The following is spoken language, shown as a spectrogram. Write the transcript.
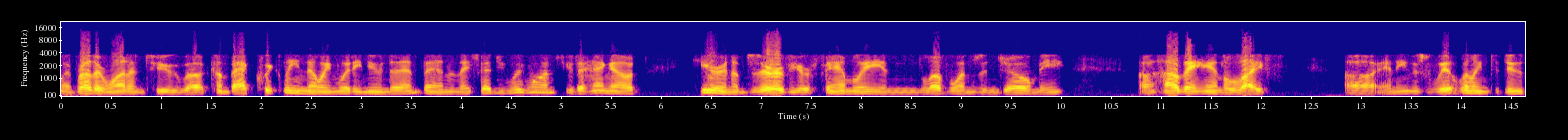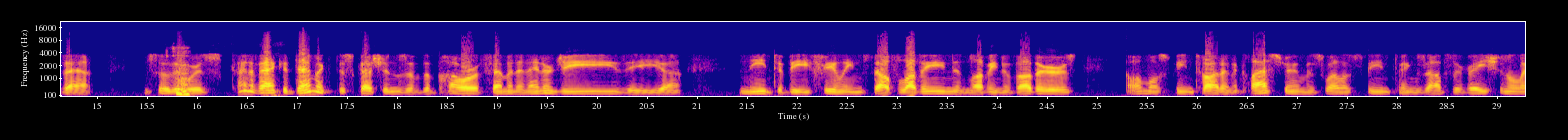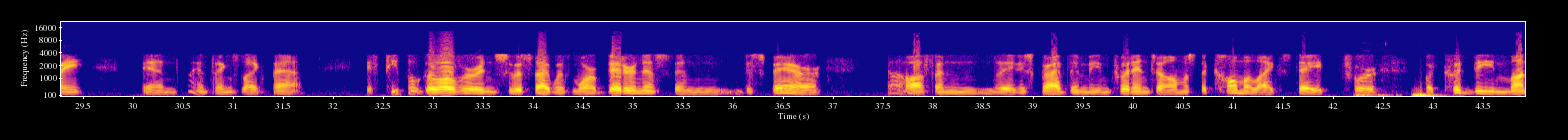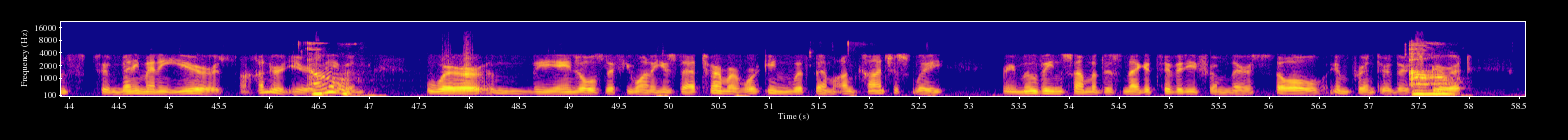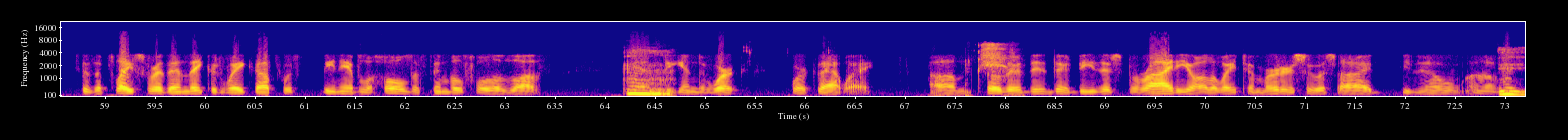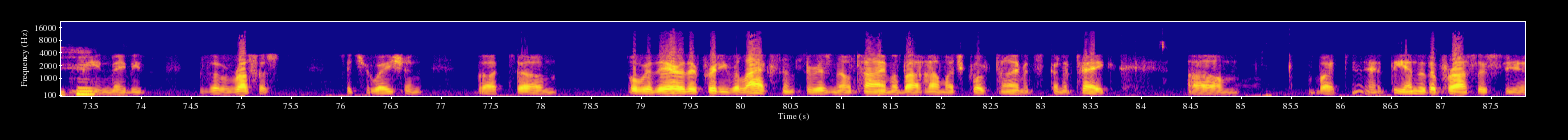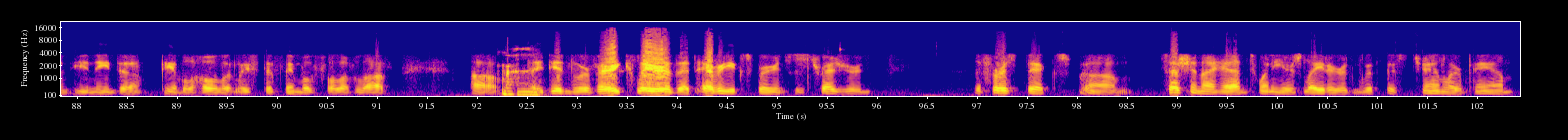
my brother wanted to uh, come back quickly, knowing what he knew then, then, and they said, "We want you to hang out here and observe your family and loved ones and Joe, me, uh, how they handle life." Uh, and he was w- willing to do that. And so there was kind of academic discussions of the power of feminine energy, the uh, need to be feeling self-loving and loving of others, almost being taught in a classroom as well as seeing things observationally and and things like that. If people go over in suicide with more bitterness and despair, often they describe them being put into almost a coma-like state for what could be months to many many years, a hundred years oh. even, where um, the angels, if you want to use that term, are working with them unconsciously removing some of this negativity from their soul imprint or their oh. spirit to the place where then they could wake up with being able to hold a thimble full of love mm. and begin to work work that way. Um, so there, there'd be this variety all the way to murder suicide, you know, um, mm-hmm. being maybe the roughest situation. But um, over there, they're pretty relaxed since there is no time about how much quote time it's going to take. Um, but at the end of the process, you, you need to be able to hold at least a thimbleful of love. Um, uh-huh. They did were very clear that every experience is treasured. The first ex, um, session I had 20 years later with this channeler Pam,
